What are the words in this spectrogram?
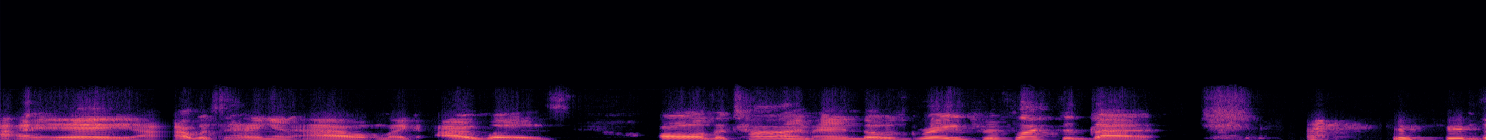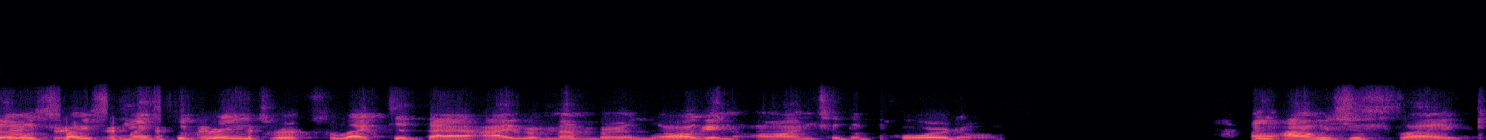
IA. I was hanging out. Like I was all the time, and those grades reflected that. Those first semester grades reflected that. I remember logging on to the portal and I was just like,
